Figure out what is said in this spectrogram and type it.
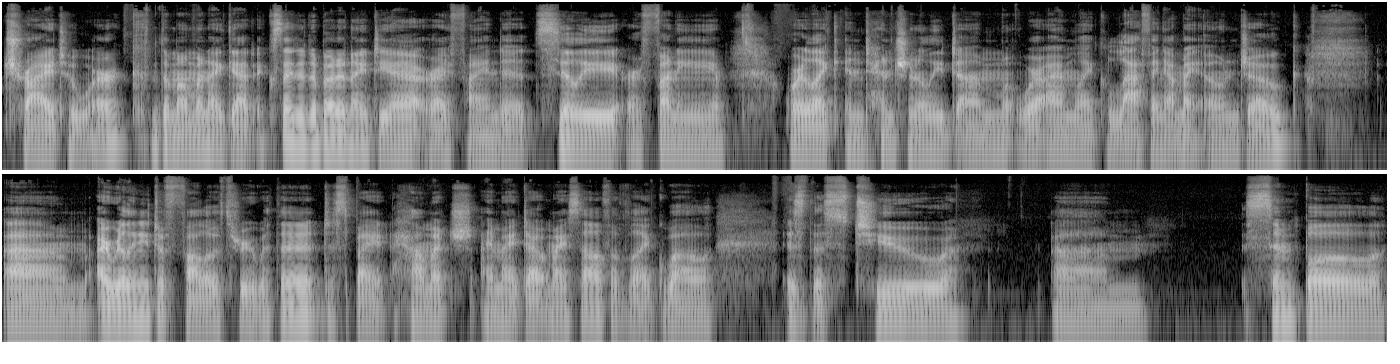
try to work. The moment I get excited about an idea or I find it silly or funny or like intentionally dumb where I'm like laughing at my own joke, um, I really need to follow through with it despite how much I might doubt myself of like, well, is this too um, simple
